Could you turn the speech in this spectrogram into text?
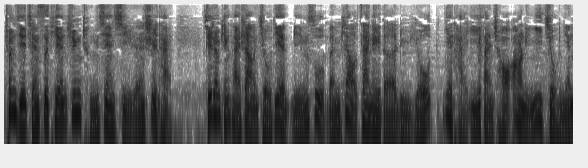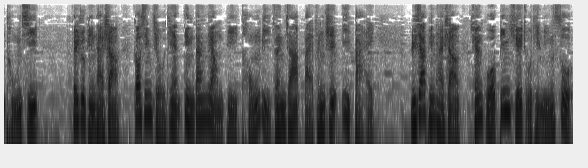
春节前四天均呈现喜人事态。携程平台上，酒店、民宿门票在内的旅游业态已反超二零一九年同期。飞猪平台上，高新酒店订单量比同比增加百分之一百。旅家平台上，全国冰雪主题民宿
